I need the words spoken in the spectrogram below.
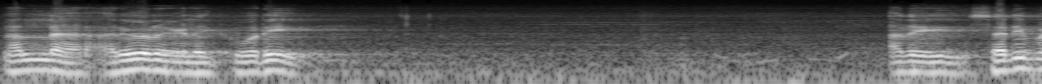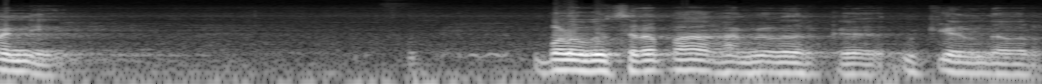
நல்ல அறிவுரைகளை கூறி அதை சரி பண்ணி இவ்வளவு சிறப்பாக அமைவதற்கு முக்கிய இருந்தவர்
